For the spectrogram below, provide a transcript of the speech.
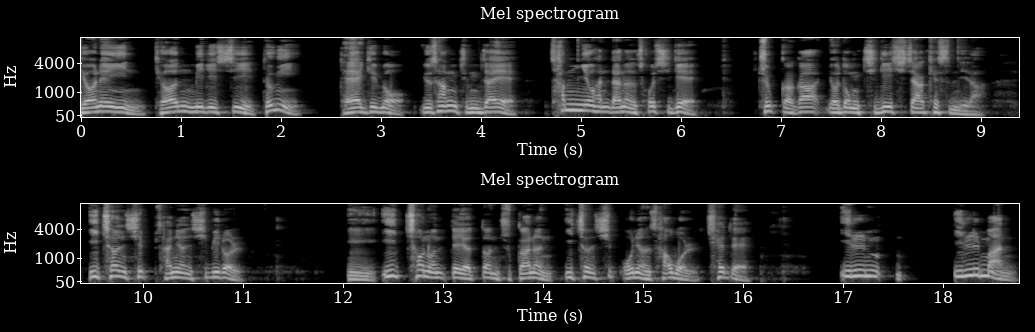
연예인 견미리 씨 등이 대규모 유상 증자에 참여한다는 소식에 주가가 요동치기 시작했습니다. 2014년 11월 이 2,000원대였던 주가는 2015년 4월 최대 1, 1만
